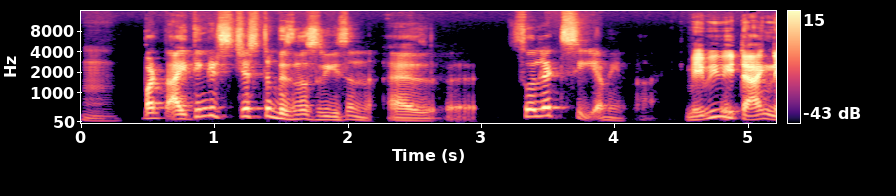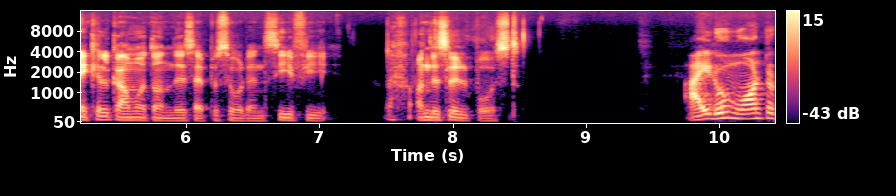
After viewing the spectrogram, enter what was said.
Hmm. But I think it's just a business reason. As uh, so, let's see. I mean, uh, Maybe we tag Nikhil Kamath on this episode and see if he on this little post. I don't want to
